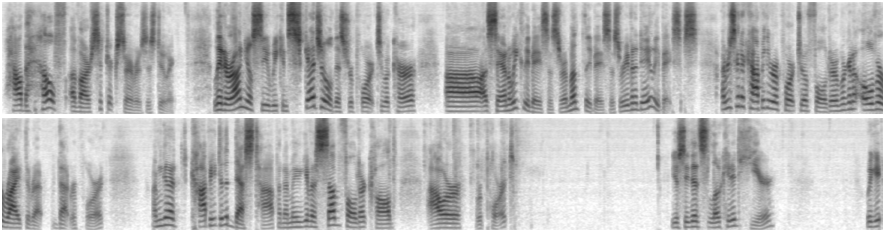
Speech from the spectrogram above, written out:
how the health of our Citrix servers is doing. Later on, you'll see we can schedule this report to occur, uh, say, on a weekly basis or a monthly basis or even a daily basis. I'm just going to copy the report to a folder and we're going to overwrite rep that report. I'm going to copy it to the desktop and I'm going to give it a subfolder called our report. You'll see that it's located here. We get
